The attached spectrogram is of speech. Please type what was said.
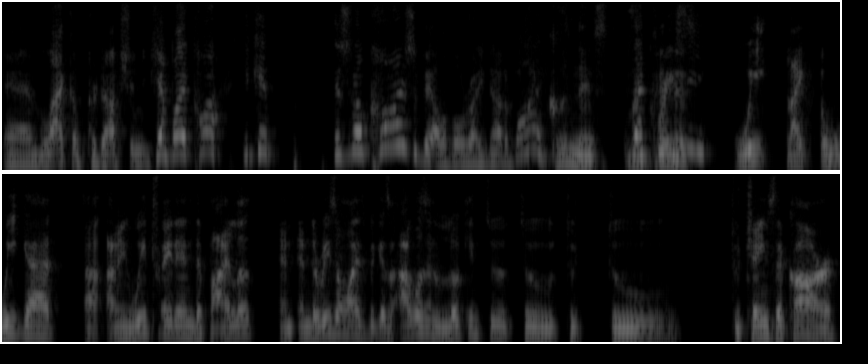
and lack of production? You can't buy a car. You can't, there's no cars available right now to buy. goodness Is that goodness. crazy? we like we got uh, i mean we trade in the pilot and and the reason why is because i wasn't looking to to to to to change the car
